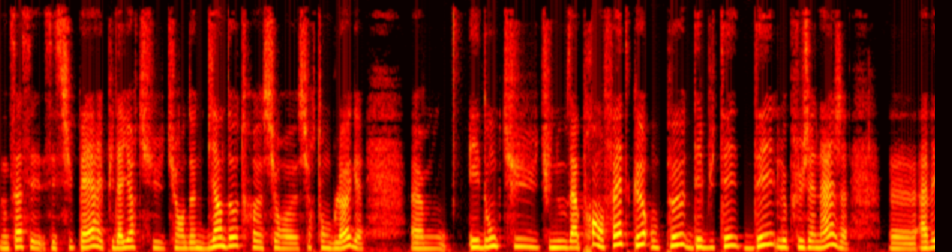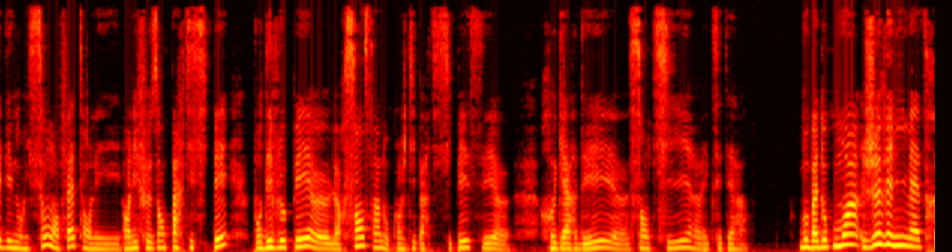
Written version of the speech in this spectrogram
Donc ça, c'est super. Et puis d'ailleurs, tu, en donnes bien d'autres sur, sur ton blog. et donc, tu, nous apprends en fait qu'on peut débuter dès le plus jeune âge euh, avec des nourrissons en fait en les en les faisant participer pour développer leur sens. Hein. Donc quand je dis participer, c'est regarder, euh, sentir, etc. Bon bah donc moi je vais m'y mettre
